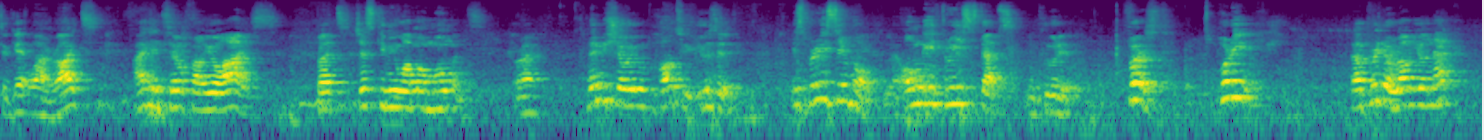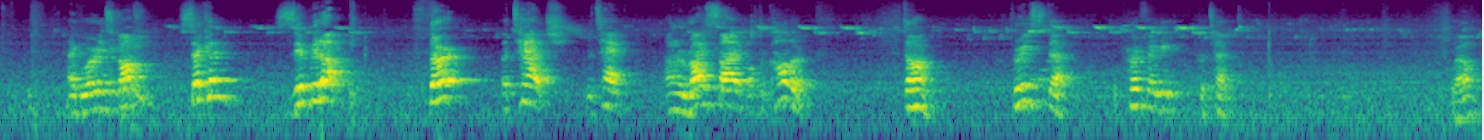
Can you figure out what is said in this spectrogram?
to get one, right? I can tell from your eyes. But just give me one more moment, alright? Let me show you how to use it. It's pretty simple, only three steps included. First, put it, uh, put it around your neck, like where it's gone. Second, zip it up. Third, attach the tag on the right side of the collar. Done. Three step, perfectly protect. Well,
